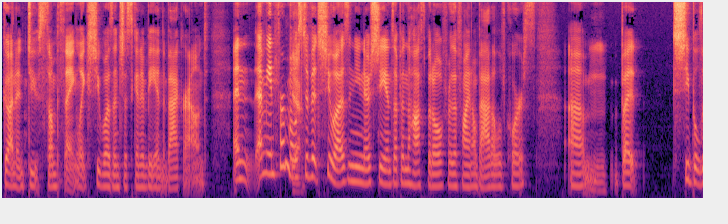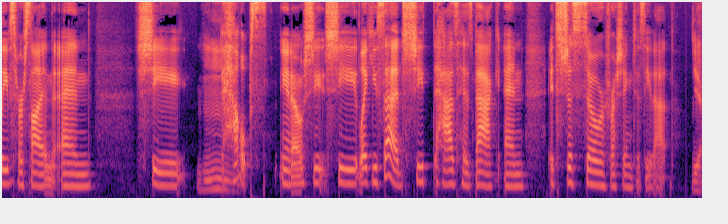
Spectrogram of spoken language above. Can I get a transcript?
to do something. Like, she wasn't just going to be in the background. And I mean, for most Yeah. of it, she was. And, you know, she ends up in the hospital for the final battle, of course. Um, Mm. But she believes her son and she Mm-hmm. helps you know she she like you said she has his back and it's just so refreshing to see that Yeah.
